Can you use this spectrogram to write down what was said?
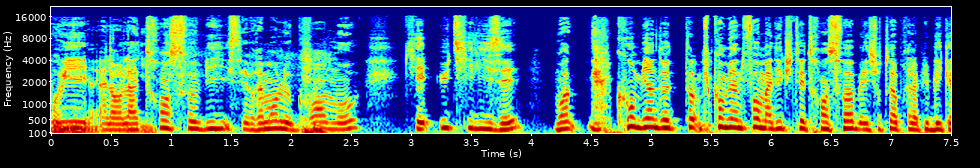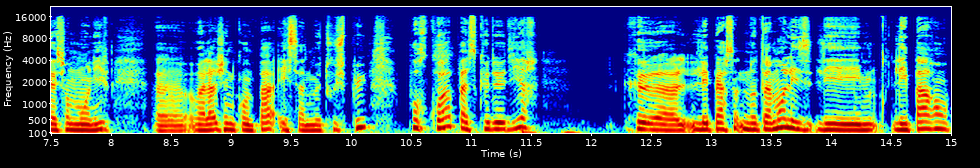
Oui, alors la transphobie, c'est vraiment le grand mot qui est utilisé. Moi, combien de, combien de fois on m'a dit que j'étais transphobe, et surtout après la publication de mon livre, euh, voilà, je ne compte pas, et ça ne me touche plus. Pourquoi? Parce que de dire que euh, les personnes, notamment les, les, les parents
